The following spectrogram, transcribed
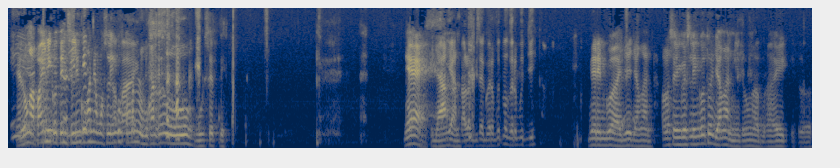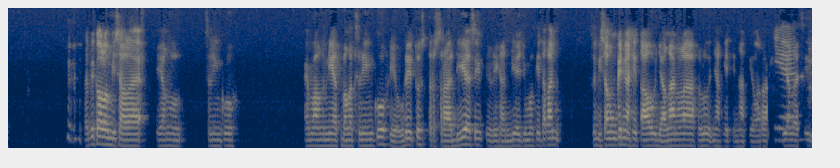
Ya lu ngapain ikutin selingkuh kan- yang mau selingkuh Ngapain? temen lu bukan lu. Buset deh. Yeah, Ya jangan. kalau bisa gue rebut lo gue rebut Ji. Biarin gua aja jangan. Kalau selingkuh-selingkuh tuh jangan itu nggak baik gitu. Tapi kalau misalnya yang selingkuh emang niat banget selingkuh, ya udah itu terserah dia sih pilihan dia. Cuma kita kan sebisa mungkin ngasih tahu janganlah lu nyakitin hati orang. Iya. Iya nggak sih?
